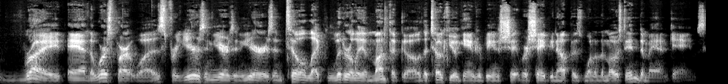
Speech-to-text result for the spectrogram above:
Right. And the worst part was for years and years and years until like literally a month ago, the Tokyo games were being sh- were shaping up as one of the most in demand games.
